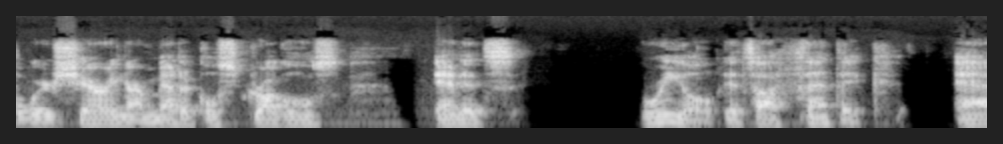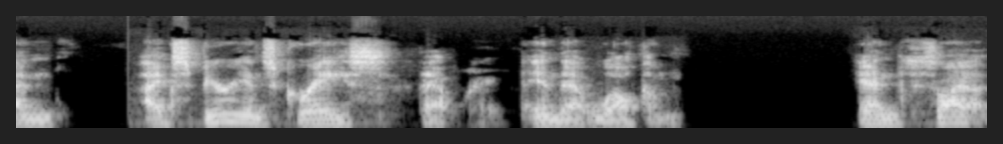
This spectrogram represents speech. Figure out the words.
we're sharing our medical struggles, and it's real, it's authentic. And I experience grace that way, in that welcome. And so I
